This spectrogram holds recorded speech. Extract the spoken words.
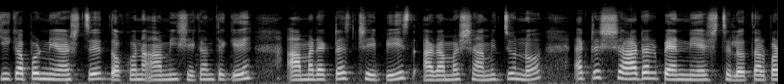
কি কাপড় নিয়ে আসছে? তখন আমি সেখান থেকে আমার একটা থ্রি পিস আর আমার স্বামীর জন্য একটা শার্ট আর প্যান্ট নিয়ে এসেছিল। তারপর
